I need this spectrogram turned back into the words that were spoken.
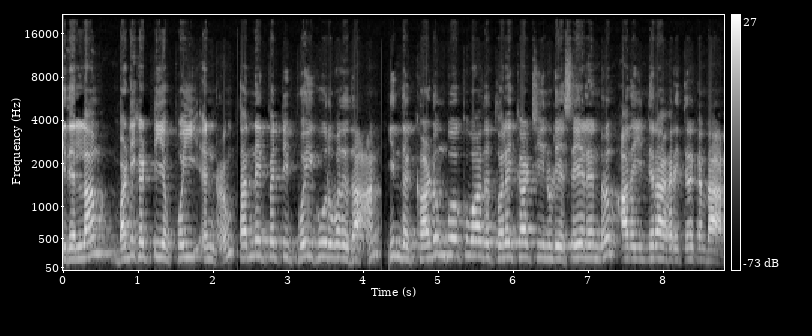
இதெல்லாம் வடிகட்டிய பொய் என்றும் தன்னை பற்றி பொய் கூறுவதுதான் இந்த கடும்போக்குவாத தொலைக்காட்சியினுடைய செயல் என்றும் அதை நிராகரித்திருக்கின்றார்.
